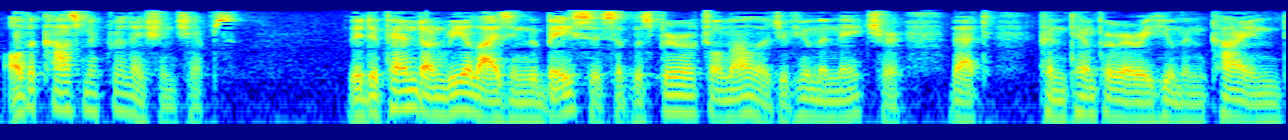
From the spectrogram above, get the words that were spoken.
all the cosmic relationships they depend on realizing the basis of the spiritual knowledge of human nature that contemporary humankind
